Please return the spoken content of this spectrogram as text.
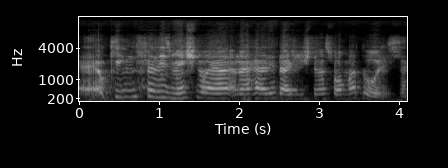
É o que infelizmente não é, não é a realidade dos transformadores.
